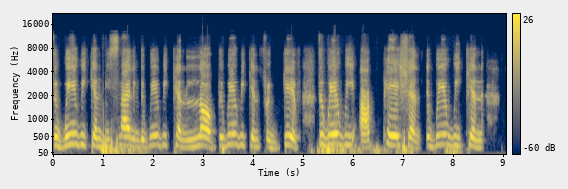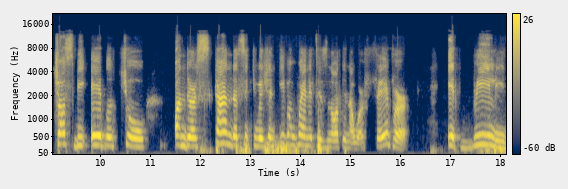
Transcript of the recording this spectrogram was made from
the way we can be smiling, the way we can love, the way we can forgive, the way we are patient, the way we can just be able to understand the situation even when it is not in our favor it really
